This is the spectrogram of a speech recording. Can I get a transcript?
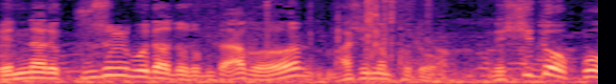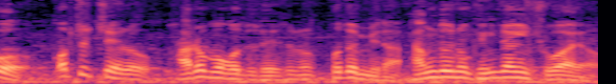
옛날에 구슬보다도 좀 작은 맛있는 포도. 근데 씨도 없고, 껍질째로 바로 먹어도 되는 포도입니다. 당도는 굉장히 좋아요.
